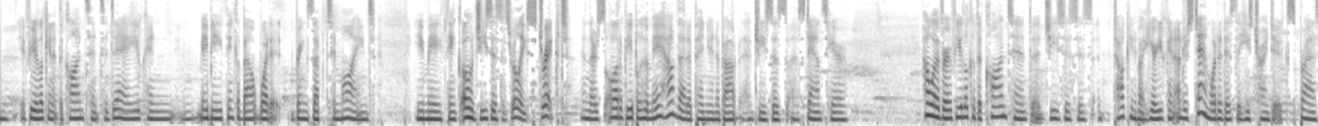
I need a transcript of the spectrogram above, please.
And if you're looking at the content today, you can maybe think about what it brings up to mind. You may think, oh, Jesus is really strict. And there's a lot of people who may have that opinion about Jesus' uh, stance here. However, if you look at the content that Jesus is talking about here, you can understand what it is that he's trying to express.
